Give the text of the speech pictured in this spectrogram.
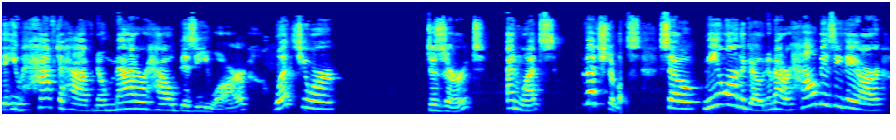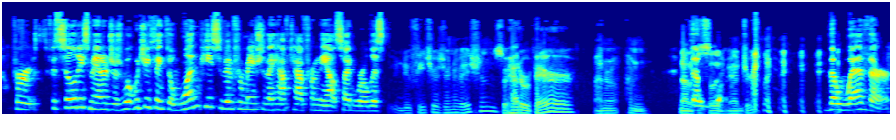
that you have to have no matter how busy you are? What's your dessert and what's vegetables. So, meal on the go, no matter how busy they are for facilities managers, what would you think the one piece of information they have to have from the outside world is? New features or innovations or how to repair? I don't know. I'm not a facility manager. the weather.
